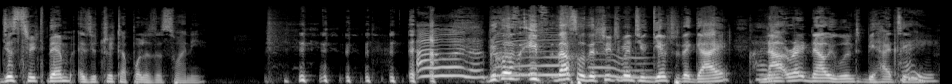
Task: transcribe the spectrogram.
just treat them as you treat Apollos Aswani. Because if that's what the treatment you gave to the guy, now right now you won't be hurting. Kai,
